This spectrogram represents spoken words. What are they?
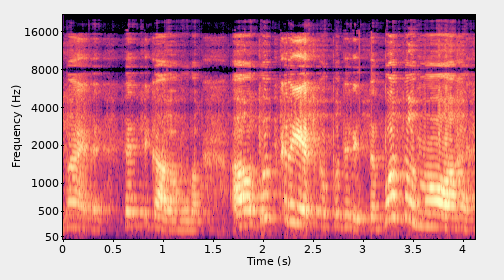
знаєте, це цікаво було. А отут скриєчко, подивіться, босоноги,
